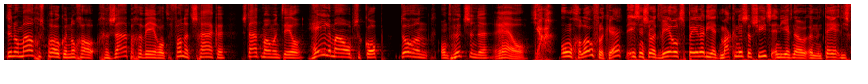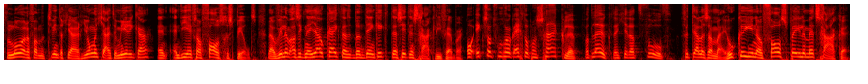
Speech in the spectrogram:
De normaal gesproken nogal gezapige wereld van het schaken staat momenteel helemaal op zijn kop door een onthutsende rel. Ja, ongelooflijk hè? Er is een soort wereldspeler, die heet Magnus of zoiets. En die, heeft nou een, die is verloren van een 20-jarig jongetje uit Amerika. En, en die heeft dan vals gespeeld. Nou Willem, als ik naar jou kijk, dan, dan denk ik, daar zit een schaakliefhebber. Oh, ik zat vroeger ook echt op een schaakclub. Wat leuk dat je dat voelt. Vertel eens aan mij, hoe kun je nou vals spelen met schaken?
